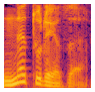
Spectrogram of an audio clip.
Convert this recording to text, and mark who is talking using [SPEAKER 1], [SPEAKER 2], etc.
[SPEAKER 1] natureza.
